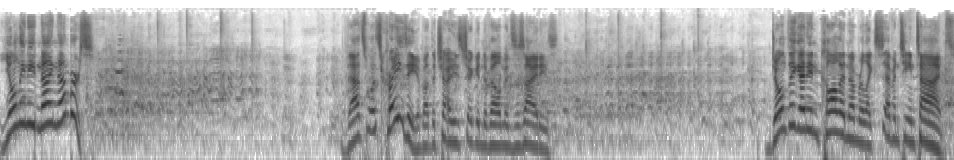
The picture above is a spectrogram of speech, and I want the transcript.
you only need nine numbers. That's what's crazy about the Chinese chicken development societies. Don't think I didn't call that number like 17 times.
